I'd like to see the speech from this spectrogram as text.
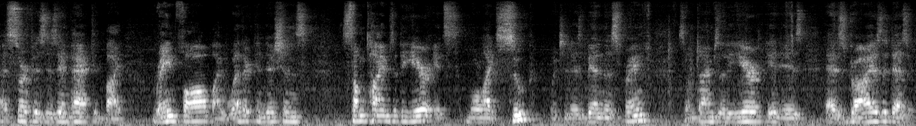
That surface is impacted by rainfall, by weather conditions. Sometimes of the year, it's more like soup, which it has been this spring. Sometimes of the year, it is as dry as a desert.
